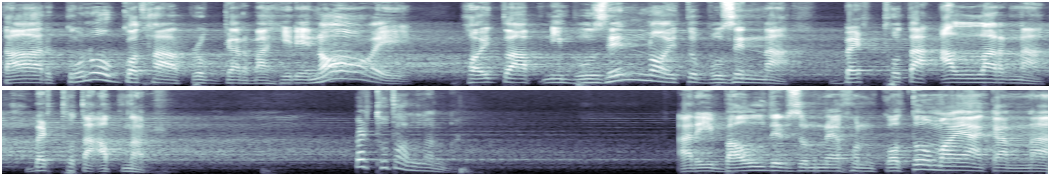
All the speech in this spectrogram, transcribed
তার কোনো কথা প্রজ্ঞার বাহিরে নয়। হয়তো আপনি বুঝেন, নয়তো বুঝেন না। ব্যর্থতা আল্লাহর না, ব্যর্থতা আপনার। ব্যর্থতা আল্লাহর না। আর এই বাউলদের জন্য এখন কত মায়া কান্না।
